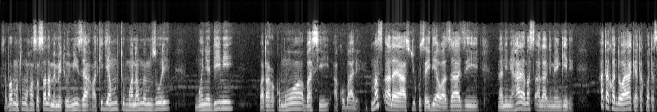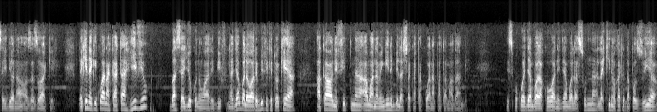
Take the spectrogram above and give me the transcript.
sababu mtume Muhammad sallallahu ametuhimiza akija mtu mwanaume mzuri mwenye dini wataka kumuoa basi akubali. Masala ya sijui kusaidia wazazi na nini haya masala ni mengine. Hata kwa ndoa yake atakuwa atasaidiwa na wazazi wake. Lakini akikuwa anakataa hivyo basi ajue kuna uharibifu. Na jambo la uharibifu ikitokea akawa ni fitna ama na mengine bila shaka atakuwa anapata madhambi. Isipokuwa jambo la kuoa ni jambo la sunna lakini wakati unapozuia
